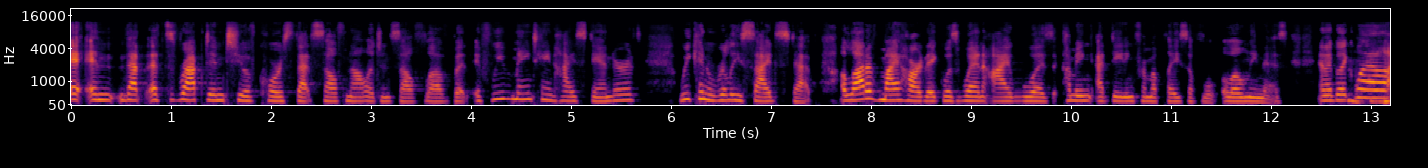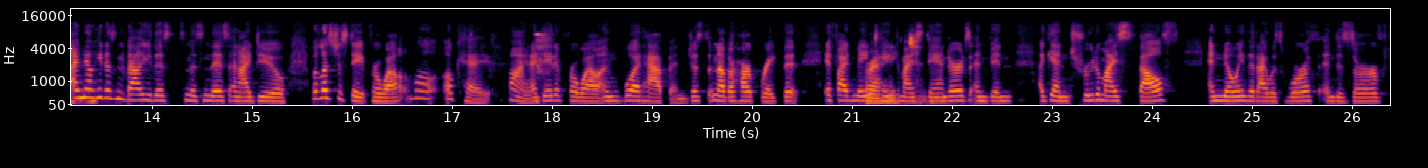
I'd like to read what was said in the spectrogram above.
and that that's wrapped into of course that self-knowledge and self-love but if we maintain high standards we can really sidestep. A lot of my heartache was when i was coming at dating from a place of loneliness and i'd be like well i know mm-hmm. he doesn't value this and this and this and i do but let's just date for a while. Well okay fine i dated for a while and what happened? Just another heartbreak that if i'd maintained my standards and been again true to myself and knowing that i was worth and deserved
